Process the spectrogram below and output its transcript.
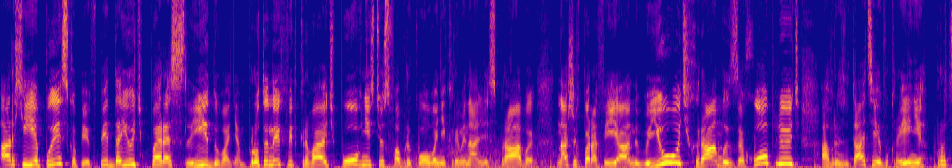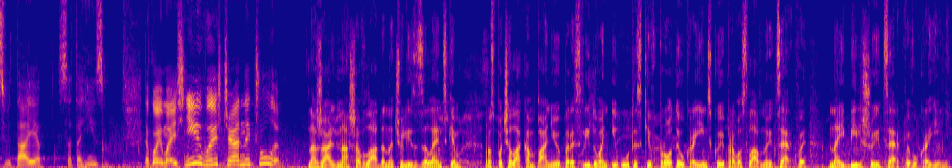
архієпископів піддають переслідуванням. Проти них відкривають повністю сфабриковані кримінальні справи. Наших парафіян б'ють, храми захоплюють. А в результаті в Україні процвітає сатанізм. Такої маячні ви ще не чули. На жаль, наша влада на чолі з Зеленським розпочала кампанію переслідувань і утисків проти Української православної церкви, найбільшої церкви в Україні.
